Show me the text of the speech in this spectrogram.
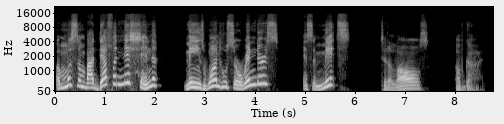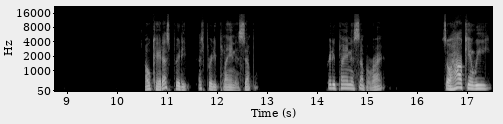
A Muslim, by definition, means one who surrenders and submits to the laws of God. Okay, that's pretty, that's pretty plain and simple. Pretty plain and simple, right? So, how can we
